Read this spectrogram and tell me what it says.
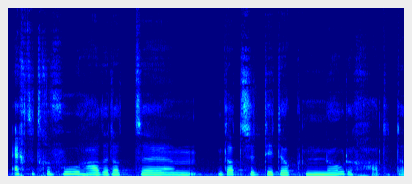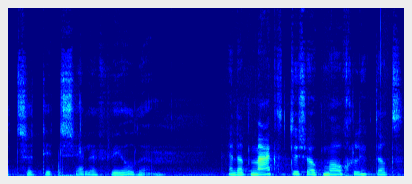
echt het gevoel hadden dat, uh, dat ze dit ook nodig hadden. Dat ze dit zelf wilden. En dat maakt het dus ook mogelijk dat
